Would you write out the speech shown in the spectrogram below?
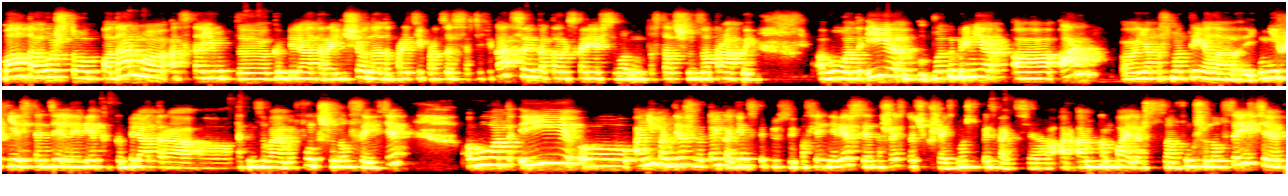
мало того, что по дарму отстают э, компиляторы, еще надо пройти процесс сертификации, который, скорее всего, ну, достаточно затратный. Вот. И вот, например, ARM я посмотрела, у них есть отдельная ветка компилятора, так называемый functional safety, вот, и о, они поддерживают только 11 плюсы. Последняя версия это 6.6. Можете поискать э, ARM Compilers Functional Safety,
